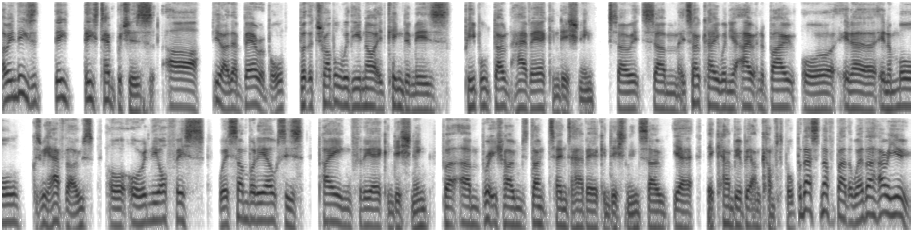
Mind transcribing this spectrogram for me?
I mean, these these these temperatures are, you know, they're bearable. But the trouble with the United Kingdom is people don't have air conditioning. So it's um it's okay when you're out and about or in a in a mall because we have those or or in the office where somebody else is paying for the air conditioning, but um, British homes don't tend to have air conditioning. So, yeah, it can be a bit uncomfortable. But that's enough about the weather. How are you?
